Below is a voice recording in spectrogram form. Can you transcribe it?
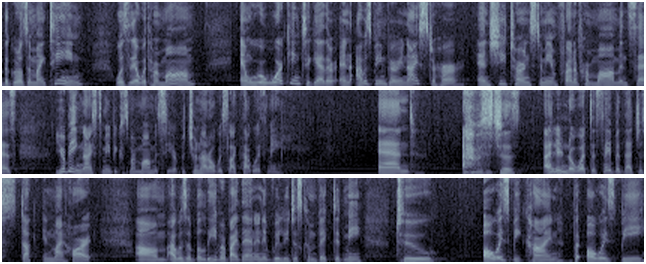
the girls in my team was there with her mom, and we were working together, and I was being very nice to her. And she turns to me in front of her mom and says, You're being nice to me because my mom is here, but you're not always like that with me. And I was just, I didn't know what to say, but that just stuck in my heart. Um, I was a believer by then, and it really just convicted me to always be kind, but always be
